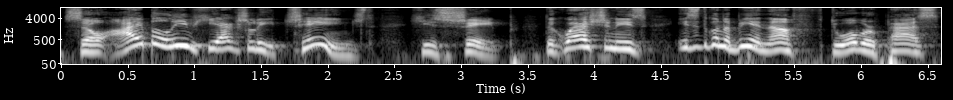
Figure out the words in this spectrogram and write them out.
So I believe he actually changed his shape the question is, is it going to be enough to overpass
